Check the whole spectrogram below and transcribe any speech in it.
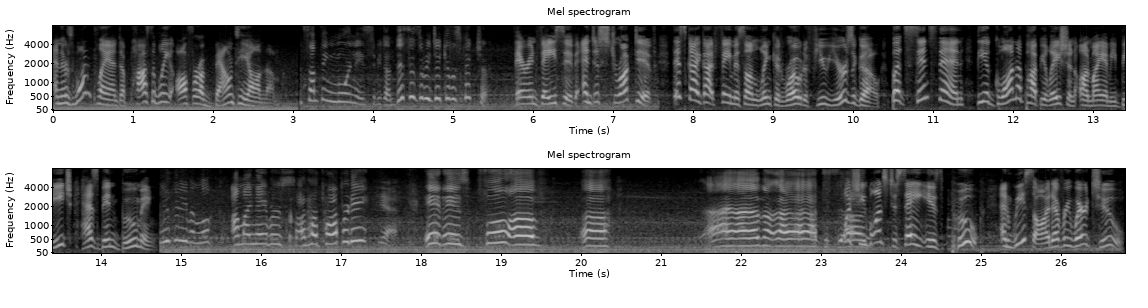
And there's one plan to possibly offer a bounty on them. Something more needs to be done. This is a ridiculous picture. They're invasive and destructive. This guy got famous on Lincoln Road a few years ago. But since then, the iguana population on Miami Beach has been booming. You can even look on my neighbor's, on her property. Yeah. It is full of, uh, I, I don't know, I, I have to say. What uh, she wants to say is poop, and we saw it everywhere too.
